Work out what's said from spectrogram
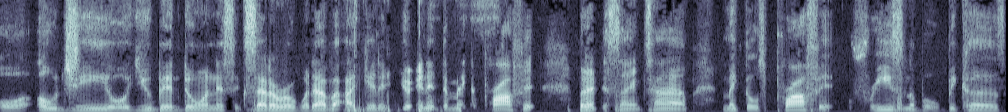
or OG or you've been doing this, etc., whatever. I get it. You're in it to make a profit, but at the same time, make those profit reasonable because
